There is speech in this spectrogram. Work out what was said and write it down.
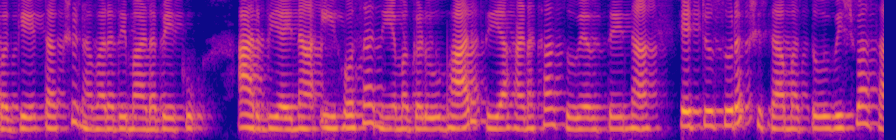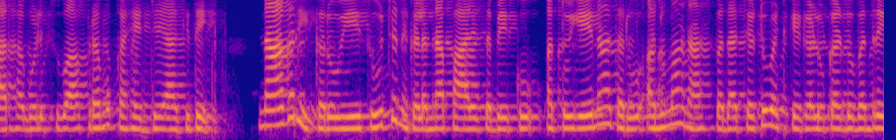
ಬಗ್ಗೆ ತಕ್ಷಣ ವರದಿ ಮಾಡಬೇಕು. ಆರ್ಬಿಐನ ಈ ಹೊಸ ನಿಯಮಗಳು ಭಾರತೀಯ ಹಣಕಾಸು ವ್ಯವಸ್ಥೆಯನ್ನು ಹೆಚ್ಚು ಸುರಕ್ಷಿತ ಮತ್ತು ವಿಶ್ವಾಸಾರ್ಹಗೊಳಿಸುವ ಪ್ರಮುಖ ಹೆಜ್ಜೆಯಾಗಿದೆ. ನಾಗರಿಕರು ಈ ಸೂಚನೆಗಳನ್ನು ಪಾಲಿಸಬೇಕು ಮತ್ತು ಏನಾದರೂ ಅನುಮಾನಾಸ್ಪದ ಚಟುವಟಿಕೆಗಳು ಕಂಡುಬಂದರೆ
